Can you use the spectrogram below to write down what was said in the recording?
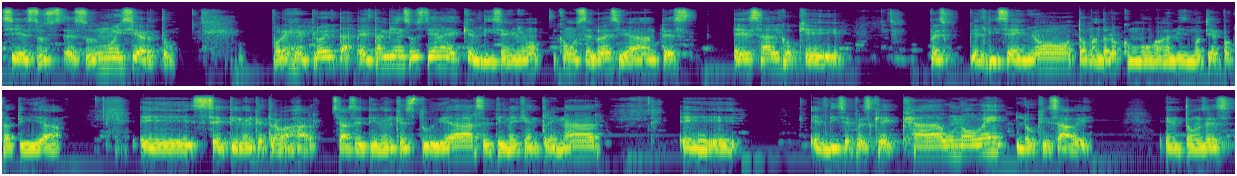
Sí, esto es, esto es muy cierto. Por ejemplo, él, también sostiene de que el diseño, como usted lo decía antes, es algo que, pues el diseño, tomándolo como al mismo tiempo creatividad, eh, se tienen que trabajar, o sea, se tienen que estudiar, se tiene que entrenar. Eh, él dice pues que cada uno ve lo que sabe. Entonces,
